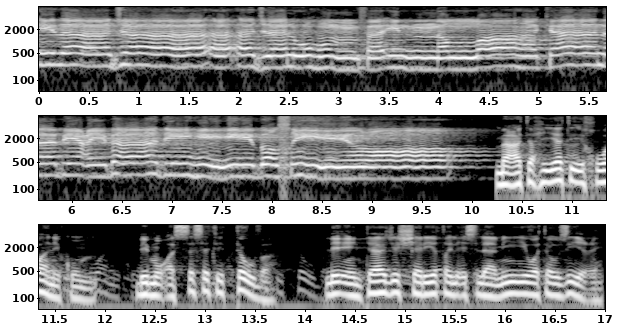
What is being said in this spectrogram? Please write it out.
فإذا جاء أجلهم فإن الله كان بعباده بصيرا. مع تحيات إخوانكم بمؤسسة التوبة لإنتاج الشريط الإسلامي وتوزيعه.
